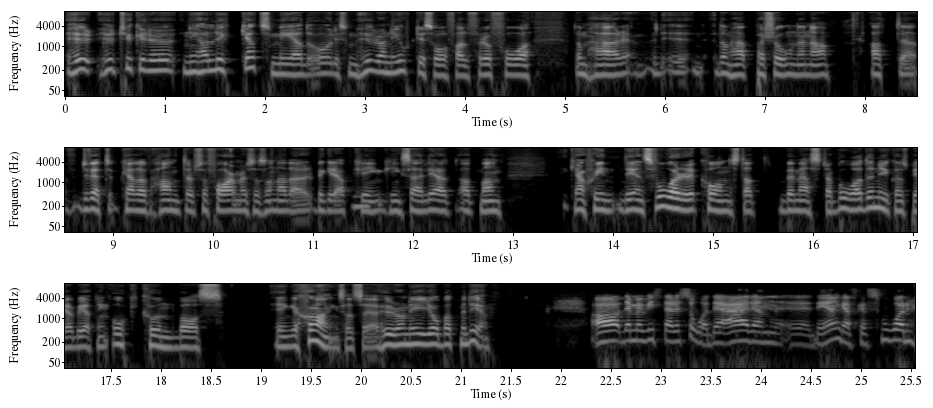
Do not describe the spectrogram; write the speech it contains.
Hur, hur tycker du ni har lyckats med och liksom, hur har ni gjort i så fall för att få de här, de här personerna att, eh, du vet, kalla hunters och farmers och sådana där begrepp mm. kring, kring säljare, att, att man kanske in, det är en svår konst att bemästra både nykundsbearbetning och kundbasengagemang så att säga. Hur har ni jobbat med det? Ja, det, men visst är det så. Det är, en, eh, det är en ganska svår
